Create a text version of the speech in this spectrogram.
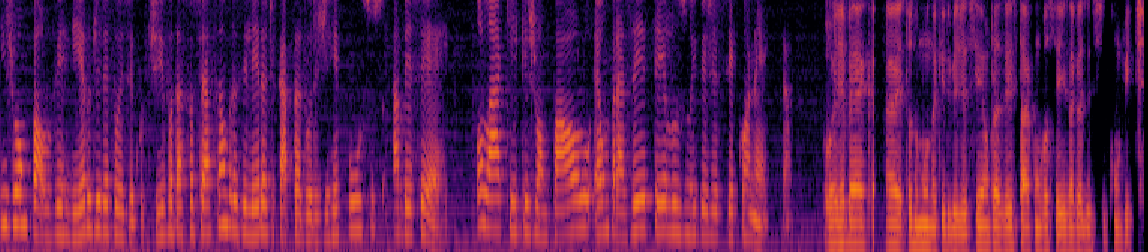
e João Paulo Vergueiro, diretor executivo da Associação Brasileira de Captadores de Recursos, ABCR. Olá, Kika e João Paulo, é um prazer tê-los no IBGC Conecta. Oi, Rebeca, e todo mundo aqui do IBGC, é um prazer estar com vocês, agradeço o convite.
